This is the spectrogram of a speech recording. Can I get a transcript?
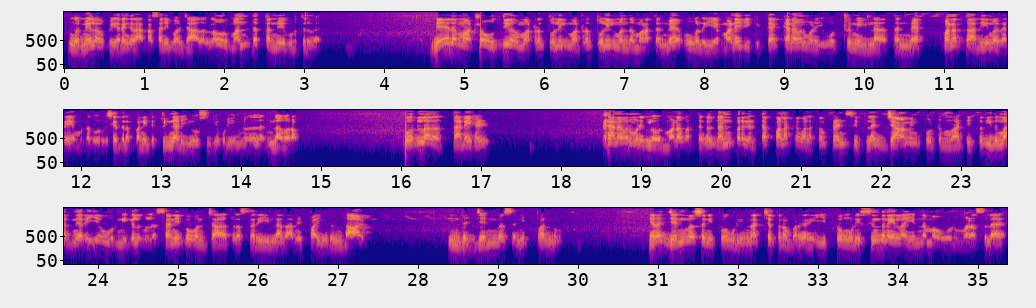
உங்க மேல இப்ப இறங்குறாருன்னா சனிபான் பகவான் ஜாதகம்லாம் ஒரு மந்தத்தன்மையை கொடுத்துருவார். வேலை மாற்றம் உத்தியோக மாற்றம் தொழில் மாற்றம் தொழில் மந்தமான தன்மை உங்களுடைய மனைவி கிட்ட கணவன் மனைவி ஒற்றுமை இல்லாத தன்மை பணத்தை அதிகமா விரைய மாட்டது ஒரு விஷயத்துல பண்ணிட்டு பின்னாடி யோசிக்கக்கூடிய நல்ல நிலவரம். பொருளாதார தடைகள் கணவன் மனைவிக்குள்ள ஒரு மன வருத்தங்கள் நண்பர்கள்ட்ட பழக்க வழக்கம் ஃப்ரெண்ட்ஷிப்ல ஜாமீன் போட்டு மாட்டிப்பது இது மாதிரி நிறைய ஒரு நிகழ்வுல சனி பவன் ஜாதகத்துல சரியில்லாத அமைப்பா இருந்தால் இந்த ஜென்ம சனி பண்ணும். ஏன்னா ஜென்மசனி போகக்கூடிய நட்சத்திரம் பாருங்க இப்போ உங்களுடைய சிந்தனை எல்லாம் என்னமா ஓடும் மனசுல?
